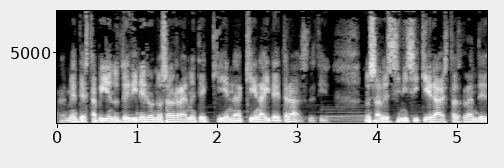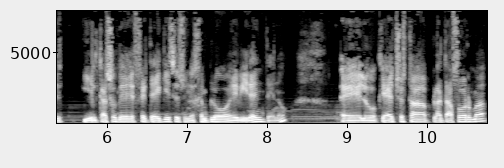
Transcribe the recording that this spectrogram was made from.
realmente está pidiéndote dinero, no sabes realmente quién, a quién hay detrás. Es decir, no sabes si ni siquiera estas grandes, y el caso de FTX es un ejemplo evidente, ¿no? Eh, lo que ha hecho esta plataforma,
